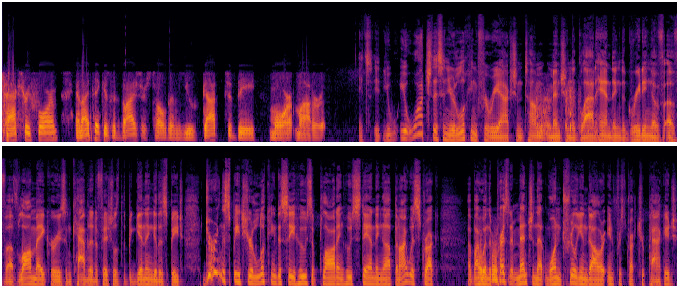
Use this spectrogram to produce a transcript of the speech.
tax reform. And I think his advisors told him, you've got to be more moderate it's it, you you watch this and you're looking for reaction. Tom mentioned the glad handing, the greeting of, of, of lawmakers and cabinet officials at the beginning of the speech. During the speech, you're looking to see who's applauding, who's standing up, and I was struck by when the president mentioned that one trillion dollar infrastructure package.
